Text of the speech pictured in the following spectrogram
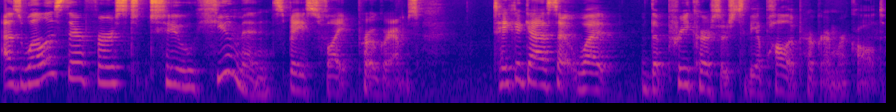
as well as their first two human spaceflight programs. Take a guess at what the precursors to the Apollo program were called.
